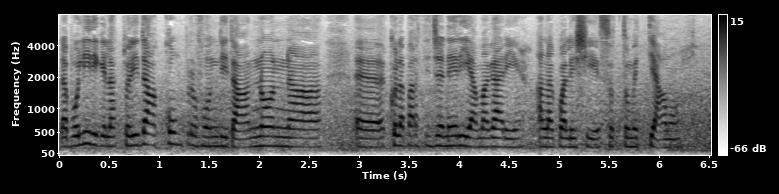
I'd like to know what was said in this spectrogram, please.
la politica e l'attualità con profondità, non eh, con la partigianeria magari alla quale ci sottomettiamo?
